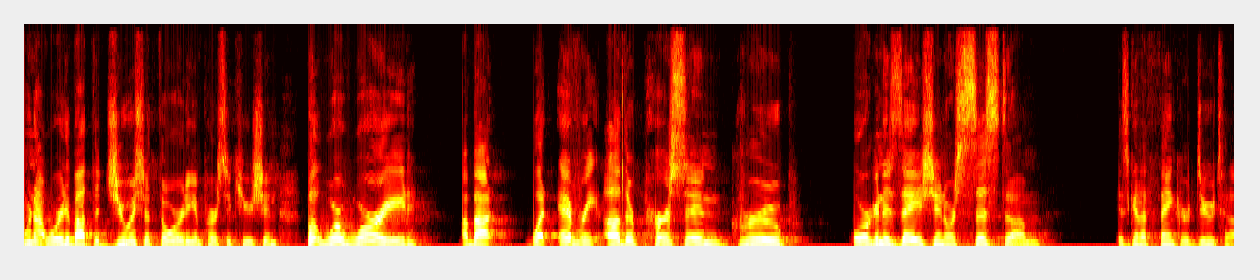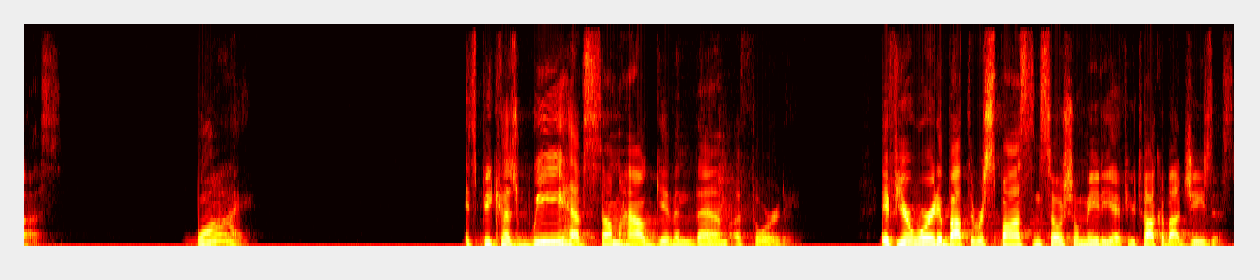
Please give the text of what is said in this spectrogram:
we're not worried about the Jewish authority and persecution, but we're worried about what every other person, group, organization, or system is going to think or do to us. Why? It's because we have somehow given them authority. If you're worried about the response in social media if you talk about Jesus,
